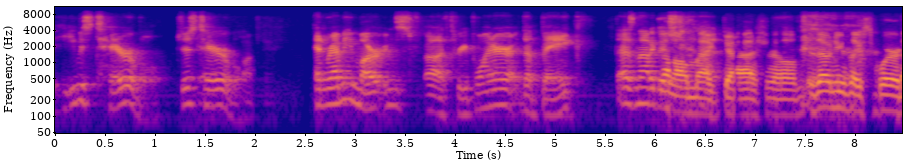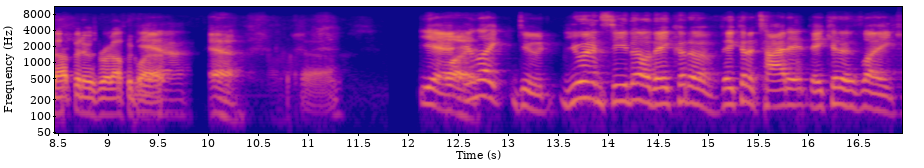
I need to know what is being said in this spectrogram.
he was terrible. Just terrible. And Remy Martin's uh, three pointer, the bank, that's not a good shot. Oh shot. my gosh, no! Is that when he was like squared up and it was right off the glass? Yeah. Yeah. Yeah, But- and like, dude, UNC though they could have they could have tied it. They could have like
